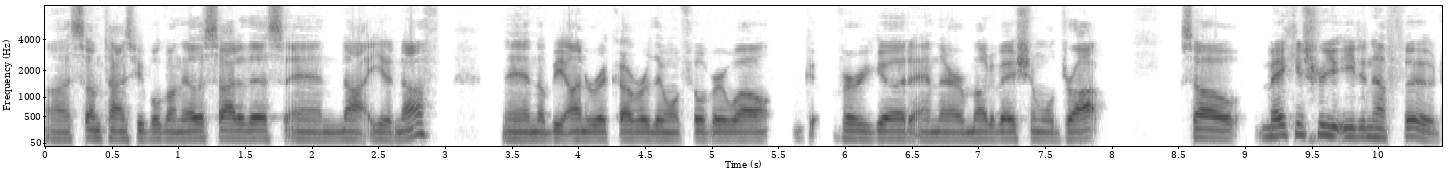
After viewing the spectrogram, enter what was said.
uh, sometimes people go on the other side of this and not eat enough, and they'll be under recovered. They won't feel very well, g- very good, and their motivation will drop. So making sure you eat enough food.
